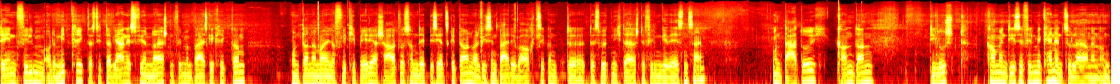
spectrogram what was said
den Film oder mitkriegt, dass die Tavianis für einen neuesten Film einen Preis gekriegt haben und dann einmal auf Wikipedia schaut, was haben die bis jetzt getan, weil die sind beide über 80 und äh, das wird nicht der erste Film gewesen sein. Und dadurch kann dann die Lust kommen, diese Filme kennenzulernen. Und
